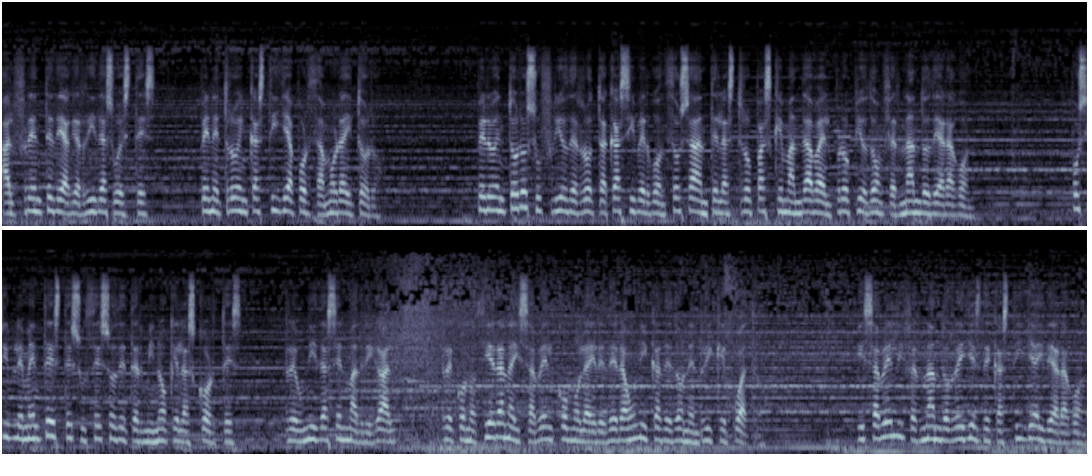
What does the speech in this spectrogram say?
al frente de aguerridas huestes, penetró en Castilla por Zamora y Toro. Pero en Toro sufrió derrota casi vergonzosa ante las tropas que mandaba el propio don Fernando de Aragón. Posiblemente este suceso determinó que las Cortes, reunidas en Madrigal, reconocieran a Isabel como la heredera única de don Enrique IV. Isabel y Fernando Reyes de Castilla y de Aragón.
